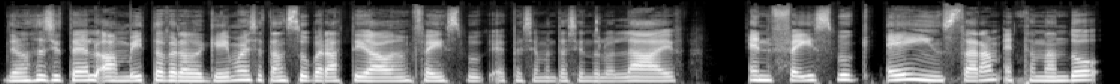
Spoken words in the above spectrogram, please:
Yo no sé si ustedes lo han visto, pero los gamers están súper activados en Facebook, especialmente haciendo los live en Facebook e Instagram están dando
